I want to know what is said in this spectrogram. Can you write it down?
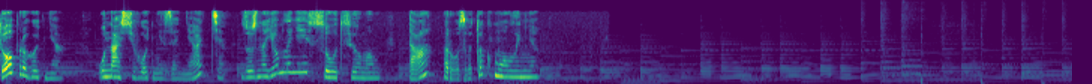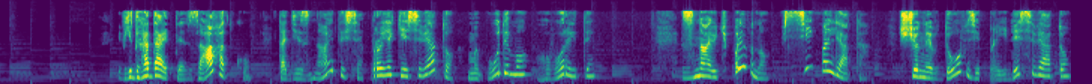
Доброго дня! У нас сьогодні заняття з ознайомлення із соціумом та розвиток мовлення. Відгадайте загадку та дізнайтеся, про яке свято ми будемо говорити. Знають, певно, всі малята, що невдовзі прийде свято.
